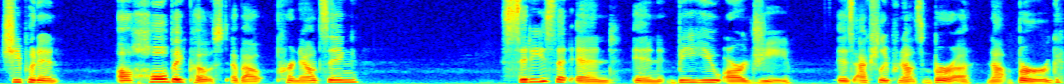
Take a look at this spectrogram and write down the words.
she put in a whole big post about pronouncing cities that end in B U R G is actually pronounced Burra, not Berg,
